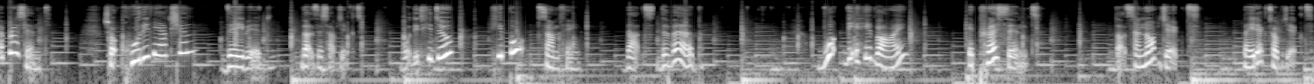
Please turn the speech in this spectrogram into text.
a present. So, who did the action? David. That's the subject. What did he do? He bought something. That's the verb. What did he buy? A present. That's an object, direct object.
